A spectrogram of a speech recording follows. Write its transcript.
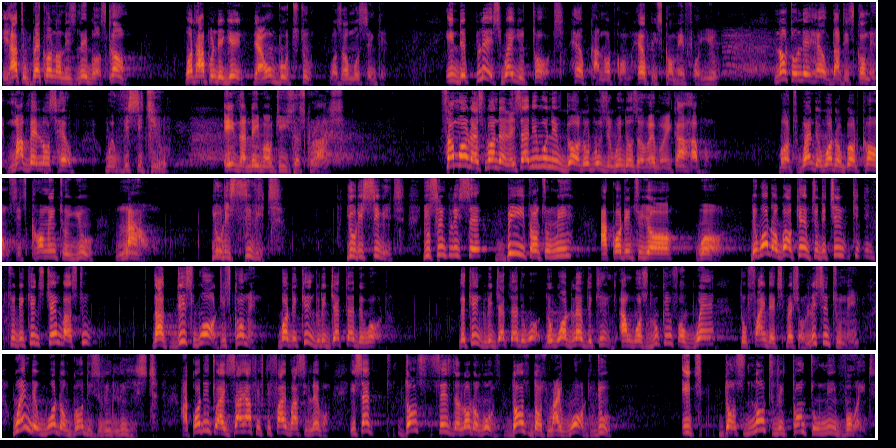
He had to beckon on his neighbors, come. What happened again? Their own boat, too, was almost sinking. In the place where you thought help cannot come, help is coming for you. Not only help that is coming, marvelous help will visit you in the name of Jesus Christ. Someone responded, he said, even if God opens the windows of heaven, it can't happen. But when the word of God comes, it's coming to you now. You receive it. You receive it. You simply say, Be it unto me according to your word. The word of God came to the, to the king's chambers too. That this word is coming. But the king rejected the word. The king rejected the word. The word left the king and was looking for where to find expression. Listen to me. When the word of God is released, according to Isaiah 55, verse 11, he said, Thus says the Lord of hosts, thus does my word do. It does not return to me void.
